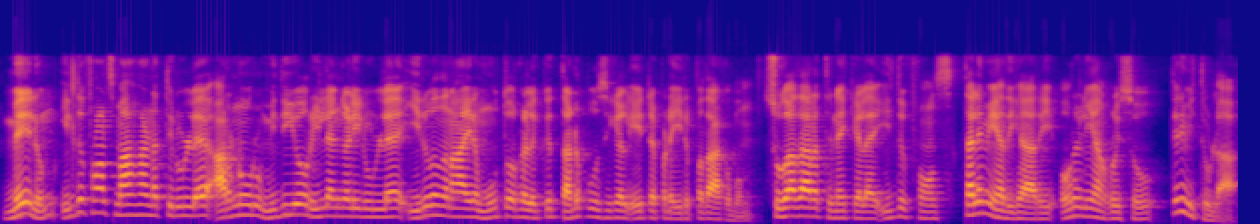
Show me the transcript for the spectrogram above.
மேலும் இல்து பிரான்ஸ் மாகாணத்தில் உள்ள அறுநூறு மிதியோர் இல்லங்களில் உள்ள இருபதனாயிரம் மூத்தோர்களுக்கு தடுப்பூசிகள் ஏற்றப்பட இருப்பதாகவும் சுகாதார திணைக்கள இல்து பிரான்ஸ் தலைமை அதிகாரி ஒரலியான் ருசோ தெரிவித்துள்ளார்.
